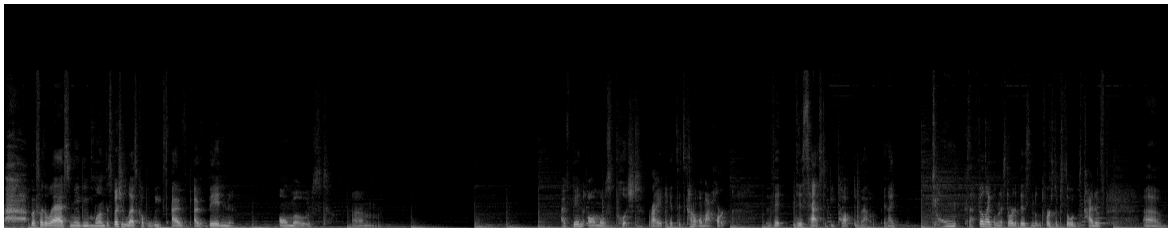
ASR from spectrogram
but for the last maybe month, especially the last couple weeks, I've I've been almost. Um, I've been almost pushed, right? Like it's it's kind of on my heart that this has to be talked about. And I don't, because I feel like when I started this and the first episode was kind of, um,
